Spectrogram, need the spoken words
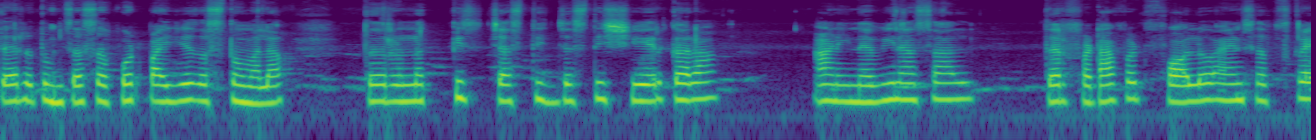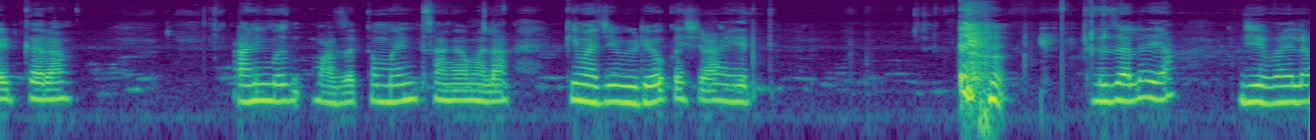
तर तुमचा सपोर्ट पाहिजेच असतो मला. तर नक्कीच जास्तीत जास्त शेअर करा. आणि नवीन असाल तर फटाफट फॉलो अँड सबस्क्राईब करा. आणि मग माझं कमेंट सांगा मला की माझे व्हिडिओ कसे आहेत. तर झालं या जेवायला.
